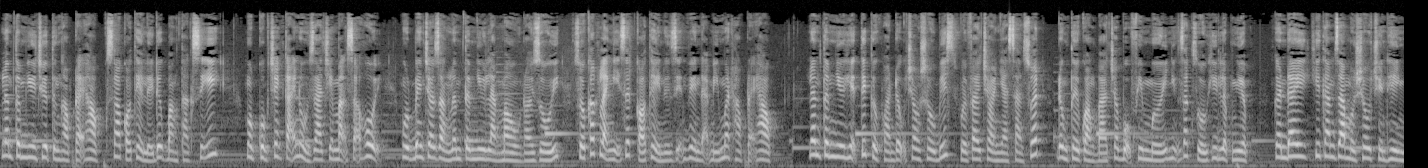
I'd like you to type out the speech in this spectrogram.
Lâm Tâm Như chưa từng học đại học, sao có thể lấy được bằng thạc sĩ? Một cuộc tranh cãi nổ ra trên mạng xã hội, một bên cho rằng Lâm Tâm Như làm màu, nói dối, số khác lại nghĩ rất có thể nữ diễn viên đã bí mật học đại học. Lâm Tâm Như hiện tích cực hoạt động trong showbiz với vai trò nhà sản xuất, đồng thời quảng bá cho bộ phim mới những rắc rối khi lập nghiệp. Gần đây, khi tham gia một show truyền hình,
